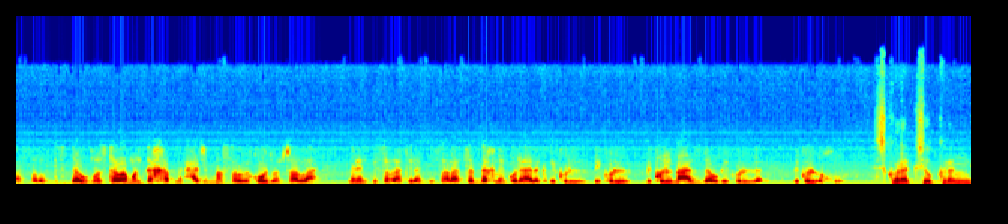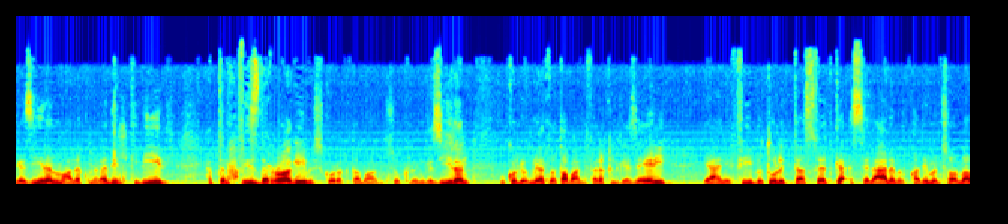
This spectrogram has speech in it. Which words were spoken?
مصر ومستوى مستوى منتخب من حجم مصر ويقوده إن شاء الله من انتصارات إلى انتصارات. صدقني نقولها لك بكل بكل بكل معزة وبكل بكل أخوة. اشكرك شكرا جزيلا. معلقنا الرياضي الكبير كابتن حفيظ دراجي بشكرك طبعا شكرا جزيلا. وكل أمنياتنا طبعا للفريق الجزائري يعني في بطولة تصفيات كأس العالم القادمة إن شاء الله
